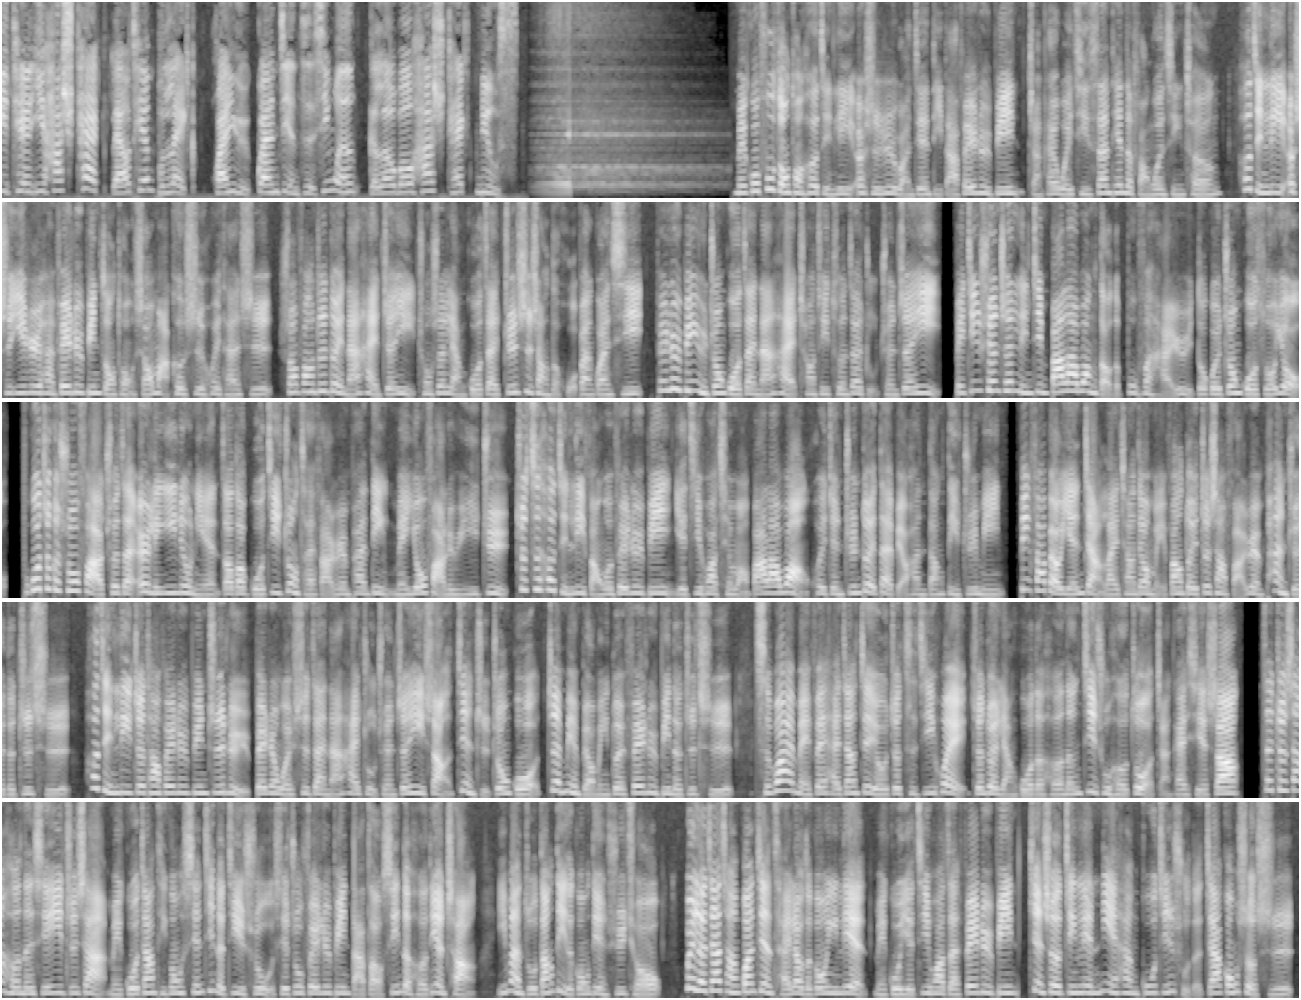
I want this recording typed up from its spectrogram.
一天一 hashtag 聊天不累，环宇关键字新闻 global hashtag news。美国副总统贺锦丽二十日晚间抵达菲律宾，展开为期三天的访问行程。贺锦丽二十一日和菲律宾总统小马克士会谈时，双方针对南海争议重申两国在军事上的伙伴关系。菲律宾与中国在南海长期存在主权争议，北京宣称临近巴拉望岛的部分海域都归中国所有。不过，这个说法却在二零一六年遭到国际仲裁法院判定没有法律依据。这次贺锦丽访问菲律宾，也计划前往巴拉望会见军队代表和当地居民，并发表演讲来强调美方对这项法院判决的支持。贺锦丽这趟菲律宾之旅被认为是在南海主权争议上剑指中国，正面表明对菲律宾的支持。此外，美菲还将借由这次机会，针对两国的核能技术合作展开协商。在这项核能协议之下，美国将提供先进的技术，协助菲律宾打造新的核电厂，以满足当地的供电需求。为了加强关键材料的供应链，美国也计划在菲律宾建设精炼镍和钴金属的加工设施。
